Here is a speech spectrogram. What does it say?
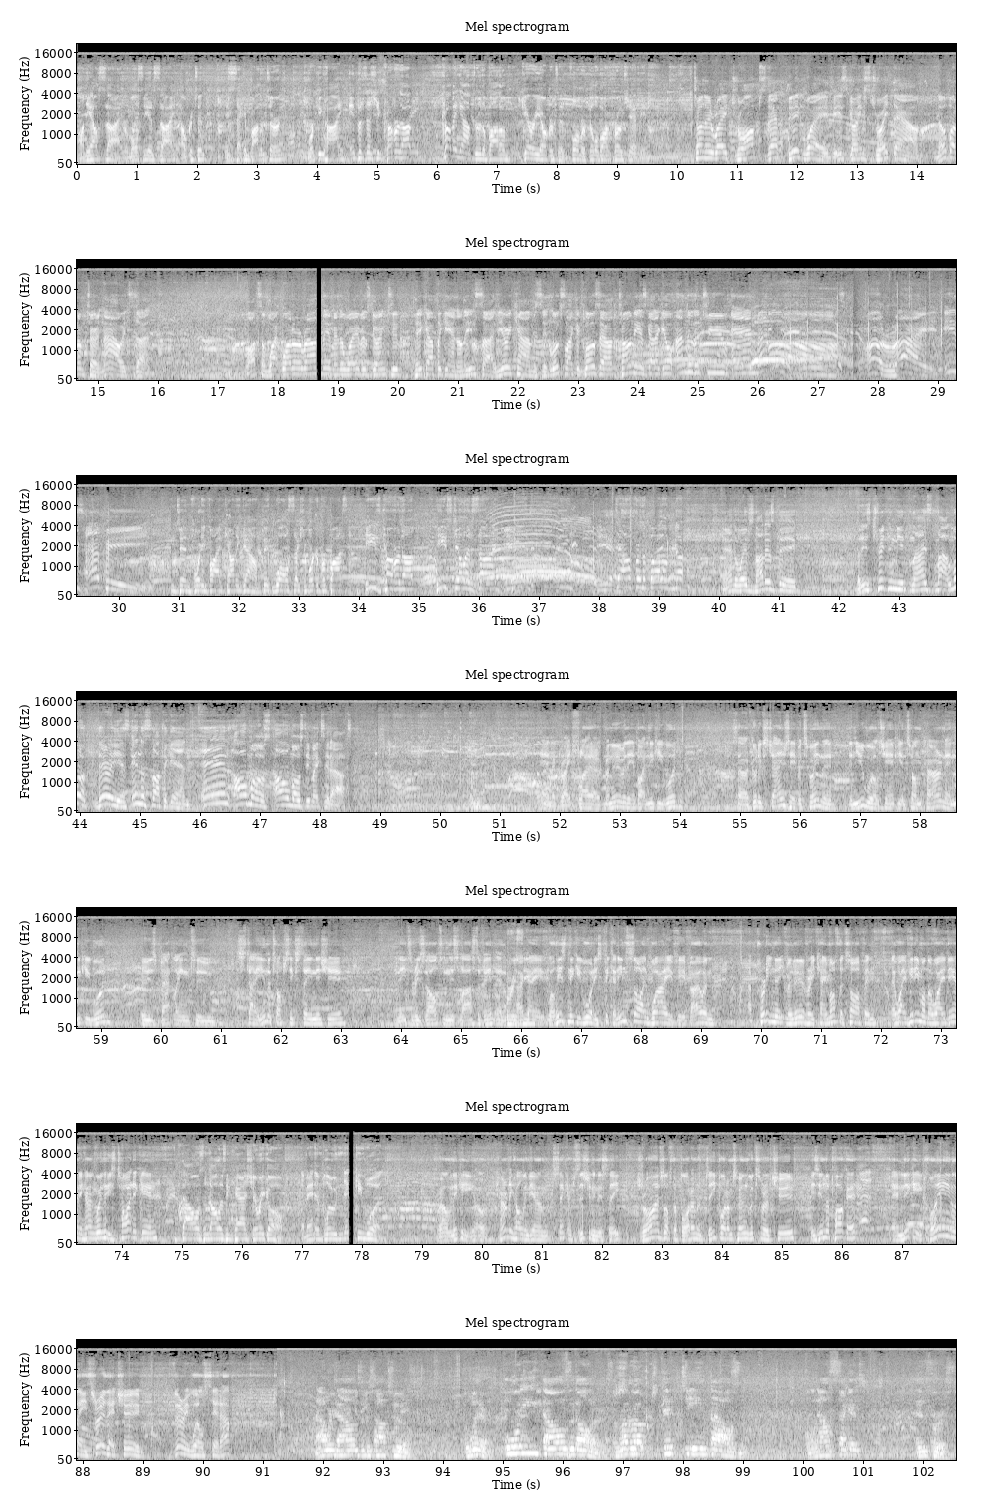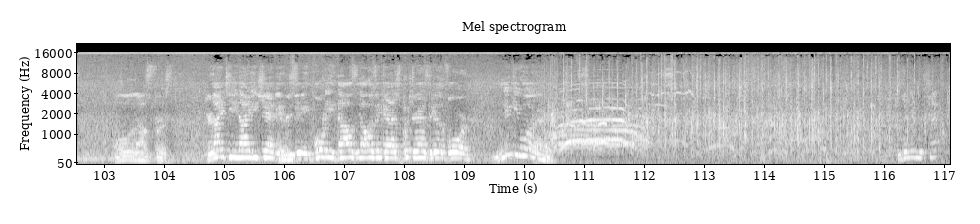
on the outside. Rommelse inside. Elkerton, his second bottom turn. Working high. In position. Covered up. Coming out through the bottom. Gary Elkerton, former Billabong Pro champion. Tony Ray drops that big wave. He's going straight down. No bottom turn. Now it's done. Lots of white water around him, and the wave is going to pick up again on the inside. Here he comes. It looks like a closeout. Tony has got to go under the tube and make it. All right. He's happy. 10:45 counting down. Big wall section working for Potts. He's covered up. He's still inside. Yes. Down from the bottom. And the wave's not as big, but he's treating it nice. Now, look, there he is in the slot again. And almost, almost he makes it out. And a great float manoeuvre there by Nicky Wood. So a good exchange there between the, the new world champion Tom Curren and Nicky Wood, who's battling to stay in the top 16 this year. Needs a result in this last event. And okay, well here's Nicky Wood. He's picked an inside wave here, Bo, and a pretty neat manoeuvre. He came off the top, and the wave hit him on the way down. He hung with it. He's tight again. Thousand dollars in cash. Here we go. The man in blue, Nicky Wood. Well, Nicky, uh, currently holding down second position in this heat, drives off the bottom, a deep bottom turn, looks for a tube. He's in the pocket, and Nicky cleanly through that tube. Very well set up. Now we're down to the top two. The winner, $40,000. The runner-up, $15,000. We'll announce second and first. We'll announce first. Your 1990 champion receiving $40,000 in cash. Put your hands together for Nicky Wood. Presenting the check.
